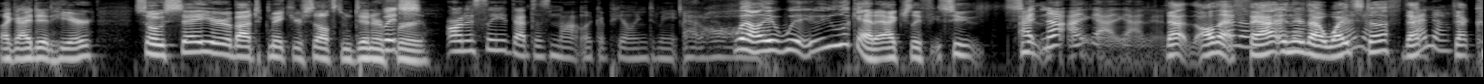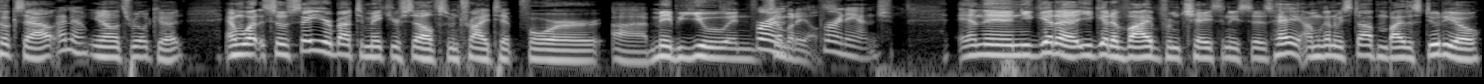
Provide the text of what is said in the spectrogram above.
like I did here. So say you're about to make yourself some dinner Which for. honestly, that does not look appealing to me at all. Well, it, w- look at it actually. If you see, see I, no, I, I, I, that all that I know, fat I in there, know, that I white know, stuff, I that that cooks out. I know. You know, it's real good. And what? So say you're about to make yourself some tri-tip for uh, maybe you and for somebody an, else, for an Ange. and then you get a you get a vibe from Chase, and he says, "Hey, I'm going to be stopping by the studio."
